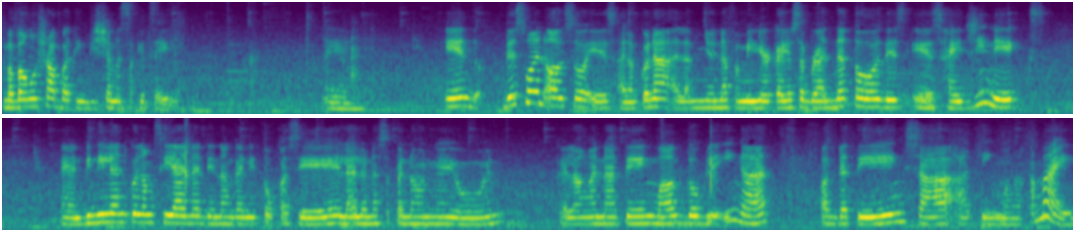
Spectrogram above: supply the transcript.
mabango siya but hindi siya masakit sa ilong. Ayan. And this one also is, alam ko na, alam nyo na familiar kayo sa brand na to. This is Hygienics. And binilan ko lang si Yana din ng ganito kasi, lalo na sa panahon ngayon, kailangan nating magdoble ingat pagdating sa ating mga kamay.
